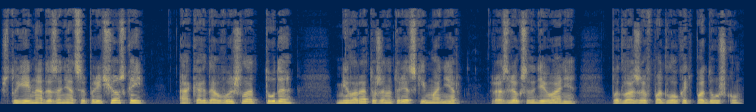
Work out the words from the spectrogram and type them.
что ей надо заняться прической, а когда вышла оттуда, Милорад уже на турецкий манер разлегся на диване, подложив под локоть подушку.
